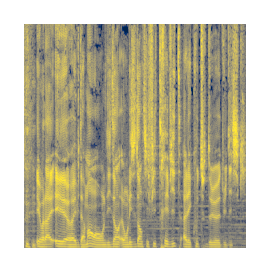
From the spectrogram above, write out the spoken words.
et voilà, et euh, évidemment, on, les identifie très vite à l'écoute du disque.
